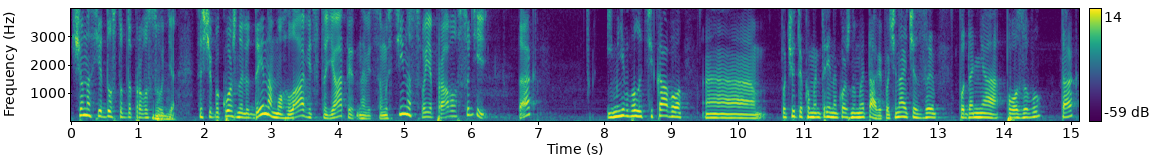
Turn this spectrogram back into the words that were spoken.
Що в нас є доступ до правосуддя? Це щоб кожна людина могла відстояти навіть самостійно своє право в суді. Так? І мені було цікаво е- почути коментарі на кожному етапі, починаючи з подання позову. Так,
